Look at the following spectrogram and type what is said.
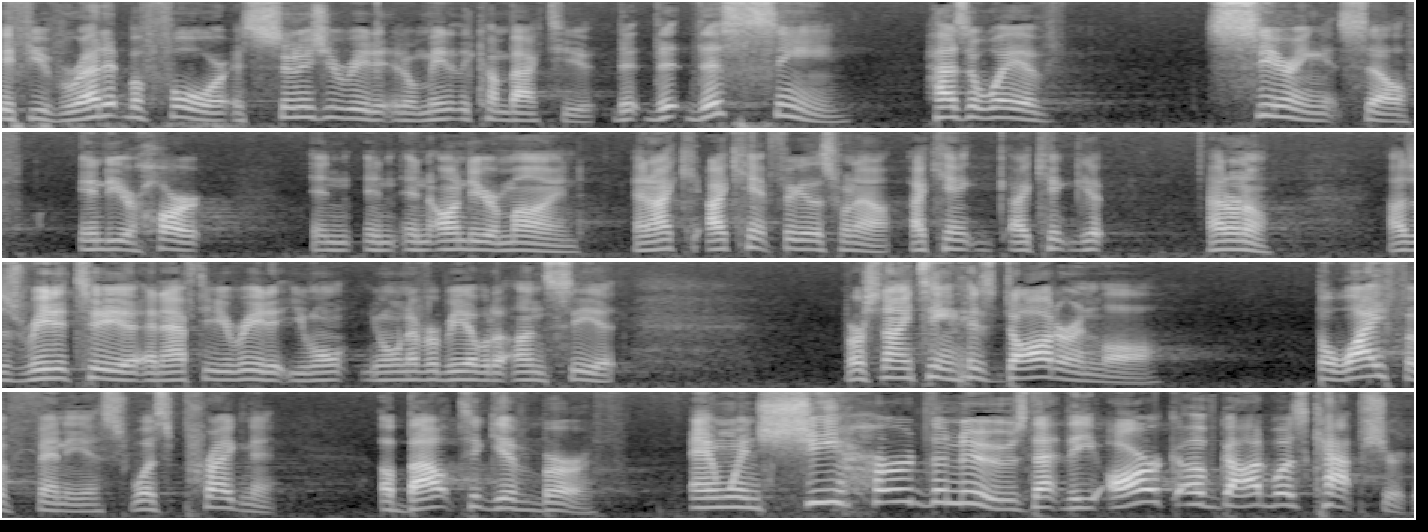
If you've read it before, as soon as you read it, it'll immediately come back to you. Th- th- this scene has a way of searing itself into your heart and, and, and onto your mind. And I, I can't figure this one out. I can't, I can't get, I don't know. I'll just read it to you, and after you read it, you won't, you won't ever be able to unsee it. Verse 19 His daughter in law, the wife of Phinehas, was pregnant about to give birth. And when she heard the news that the ark of God was captured,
